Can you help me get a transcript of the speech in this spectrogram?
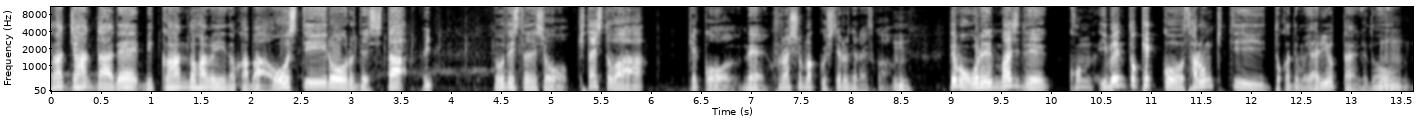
スナッチハンターでビッグハンドファミリーのカバー、オーシティロールでした。はい。どうでしたでしょう？来た人は結構ね、フラッシュバックしてるんじゃないですか。うん。でも俺マジで、こん、イベント結構サロンキティとかでもやりよったんやけど、うん。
